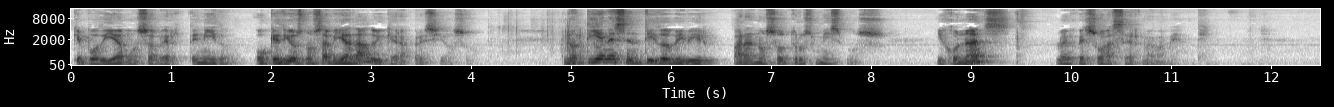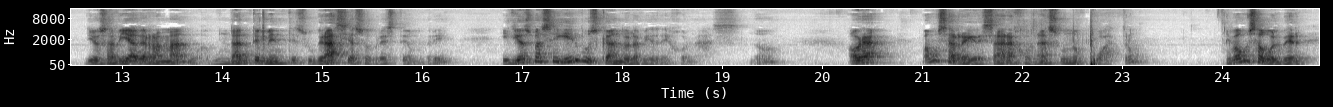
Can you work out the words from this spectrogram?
que podíamos haber tenido o que Dios nos había dado y que era precioso. No tiene sentido vivir para nosotros mismos. Y Jonás lo empezó a hacer nuevamente. Dios había derramado abundantemente su gracia sobre este hombre y Dios va a seguir buscando la vida de Jonás, ¿no? Ahora, vamos a regresar a Jonás 1.4 y vamos a volver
